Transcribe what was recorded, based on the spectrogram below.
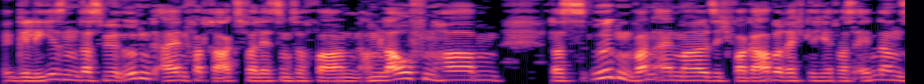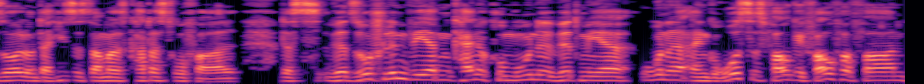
gelesen, dass wir irgendein Vertragsverletzungsverfahren am Laufen haben, dass irgendwann einmal sich vergaberechtlich etwas ändern soll und da hieß es damals katastrophal. Das wird so schlimm werden, keine Kommune wird mehr ohne ein großes VGV-Verfahren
